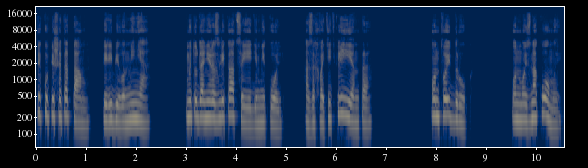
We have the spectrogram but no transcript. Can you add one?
Ты купишь это там, перебил он меня. Мы туда не развлекаться едем, Николь, а захватить клиента. Он твой друг. Он мой знакомый.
